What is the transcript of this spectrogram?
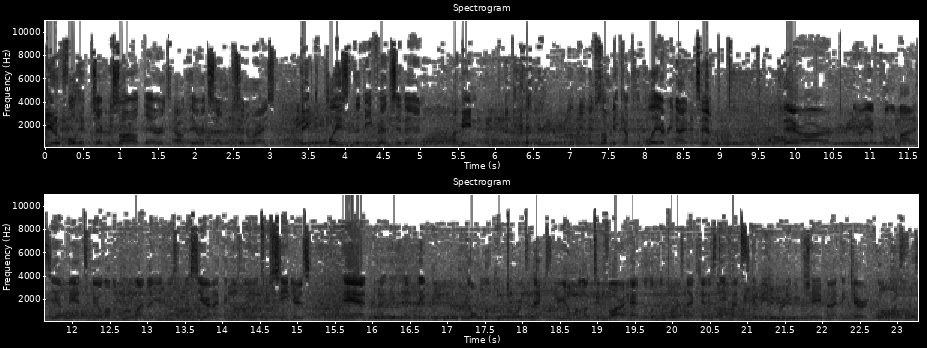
Beautiful hip check we saw out there. It's out there at center, center ice. Big plays at the defensive end. I mean, if somebody comes to play every night, it's him. There are, you know, you have Colomatis, you have Mansfield on the blue line that you're losing this year, and I think those are the only two seniors. And I, I think going looking towards next year, you don't want to look too far ahead, but looking towards next year, this defense is going to be in pretty good shape. And I think Jared Kolquist is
